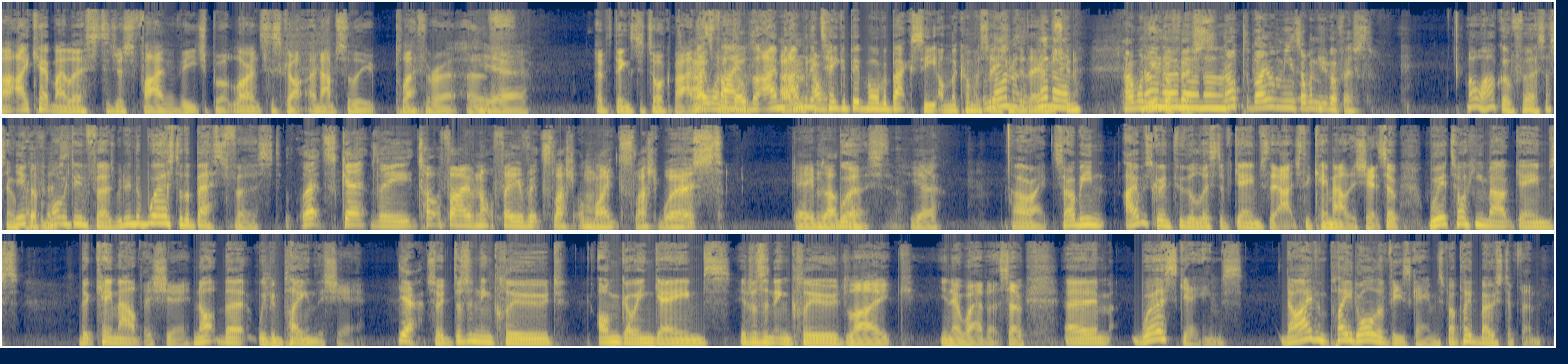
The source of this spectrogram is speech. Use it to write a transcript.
Uh, I kept my list to just five of each, but Lawrence has got an absolute plethora of Yeah. of things to talk about, and that's fine. go- I'm, I'm going to take a bit more of a back seat on the conversation today. I'm just going to. I want No, you to no, go no, first. no, no. by all means, I want you to go first. Oh, I'll go first. That's no You problem. What are we doing first? We're doing the worst or the best first. Let's get the top five not favourite slash unliked slash worst games out Worst. there. Yeah. All right. So, I mean, I was going through the list of games that actually came out this year. So, we're talking about games that came out this year, not that we've been playing this year. Yeah. So, it doesn't include ongoing games. It doesn't include, like, you know, whatever. So, um, worst games. Now, I haven't played all of these games, but I played most of them.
